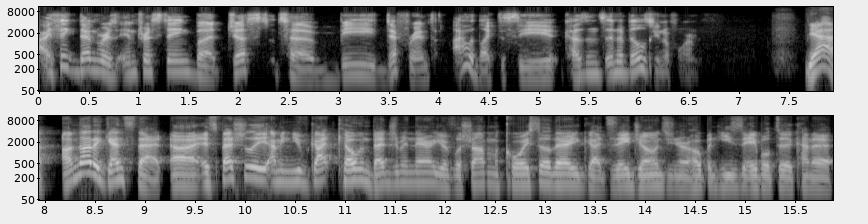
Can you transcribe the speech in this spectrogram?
I- think Denver is interesting, but just to be different, I would like to see Cousins in a Bills uniform. Yeah, I'm not against that. Uh, especially, I mean, you've got Kelvin Benjamin there. You have LeSean McCoy still there. You got Zay Jones, and you're hoping he's able to kind of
